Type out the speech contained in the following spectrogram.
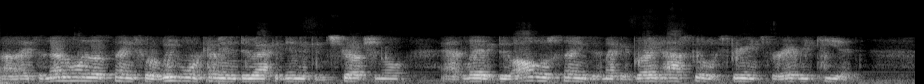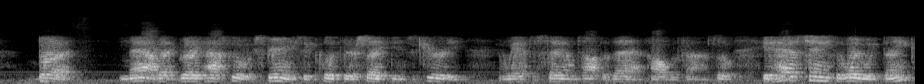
Uh, it's another one of those things where we want to come in and do academic, instructional, athletic, do all those things that make a great high school experience for every kid. But now that great high school experience includes their safety and security and we have to stay on top of that all the time. So it has changed the way we think.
